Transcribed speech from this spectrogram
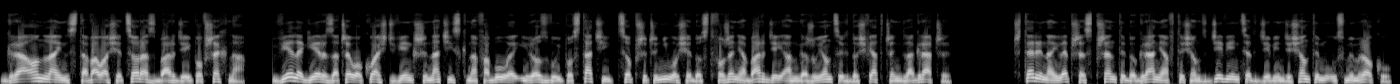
Gra online stawała się coraz bardziej powszechna. Wiele gier zaczęło kłaść większy nacisk na fabułę i rozwój postaci, co przyczyniło się do stworzenia bardziej angażujących doświadczeń dla graczy. Cztery najlepsze sprzęty do grania w 1998 roku.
